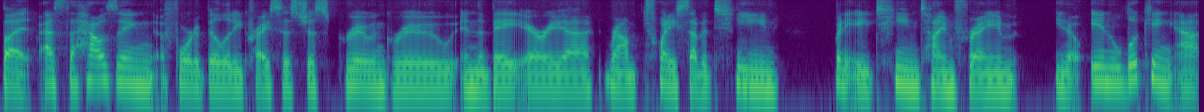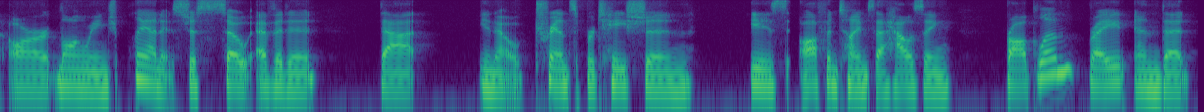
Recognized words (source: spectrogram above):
But as the housing affordability crisis just grew and grew in the Bay Area around 2017, 2018 timeframe, you know, in looking at our long range plan, it's just so evident that, you know, transportation is oftentimes a housing problem, right? And that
